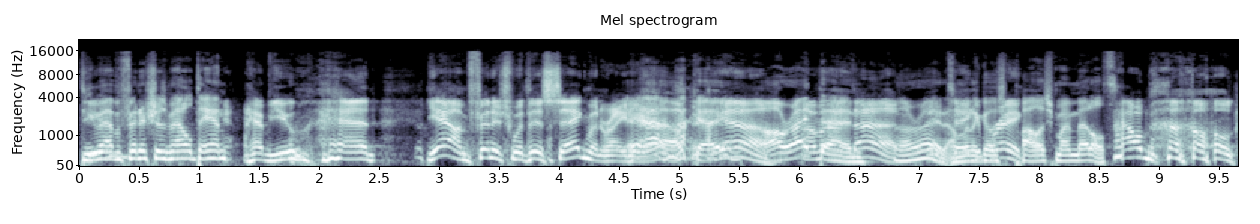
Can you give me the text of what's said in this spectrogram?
Do you have a finisher's medal, Dan? Have you had? Yeah, I'm finished with this segment right here. Yeah. Okay. Yeah. All right then. that? All right. I'm gonna go break. polish my medals. How about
